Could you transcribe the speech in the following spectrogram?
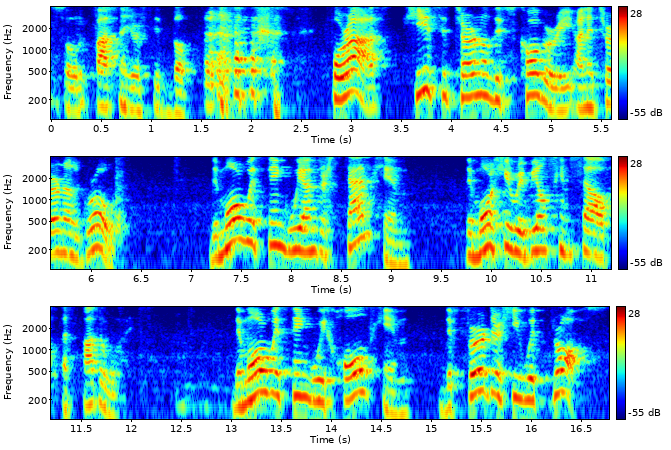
so fasten your seatbelts. For us, His eternal discovery and eternal growth. The more we think we understand Him, the more He reveals Himself as otherwise. The more we think we hold Him, the further He withdraws,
